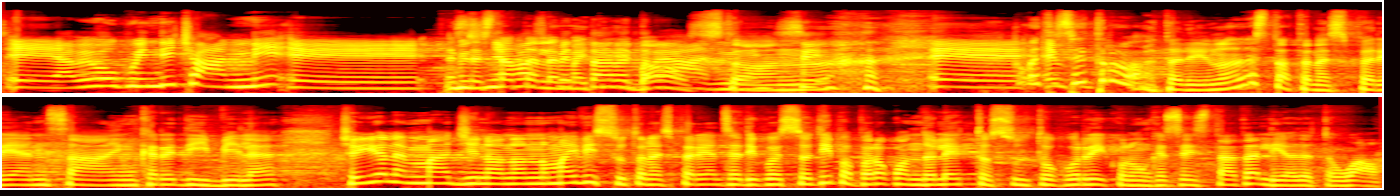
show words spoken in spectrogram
e avevo 15 anni e, e bisognava aspettare all'MIT di Boston. Sì. E, Come ti sei trovata lì? Non è stata un'esperienza incredibile? Cioè io la immagino, non ho mai vissuto un'esperienza di questo tipo, però quando ho letto sul tuo curriculum che sei stata lì ho detto wow,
